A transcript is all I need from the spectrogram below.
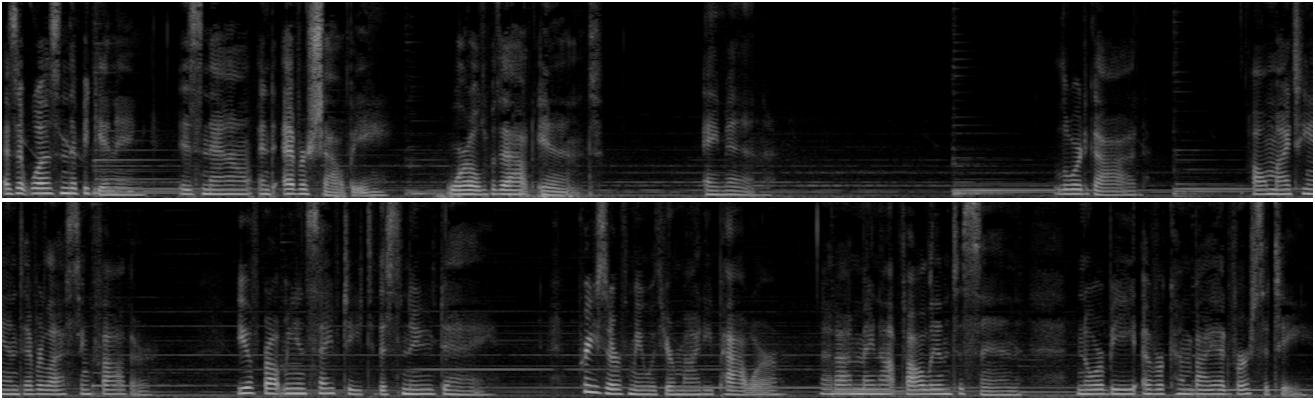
as it was in the beginning is now, and ever shall be, world without end. Amen. Lord God, Almighty and everlasting Father, you have brought me in safety to this new day. Preserve me with your mighty power, that I may not fall into sin, nor be overcome by adversity.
